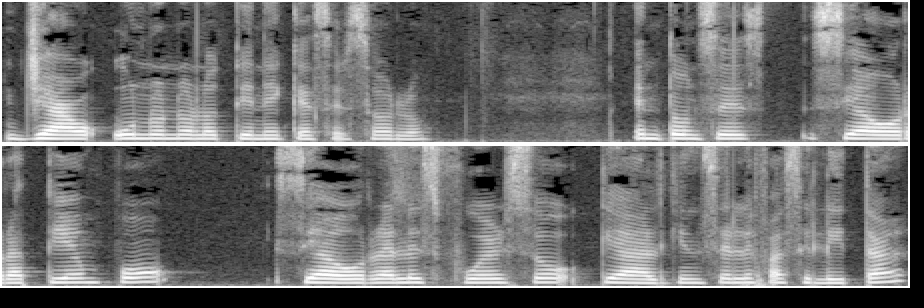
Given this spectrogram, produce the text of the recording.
ya uno no lo tiene que hacer solo. Entonces se ahorra tiempo, se ahorra el esfuerzo que a alguien se le facilita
